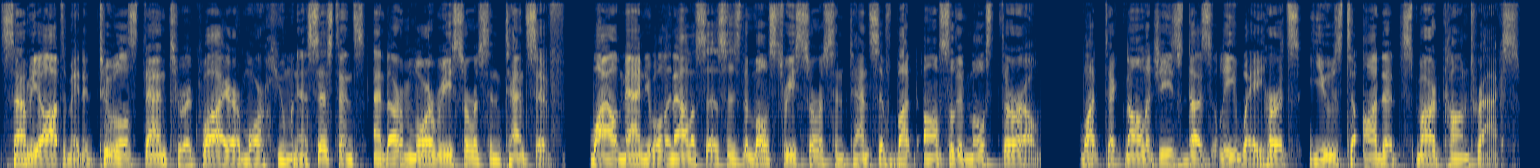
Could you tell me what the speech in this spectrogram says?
Semi-automated tools tend to require more human assistance and are more resource intensive while manual analysis is the most resource-intensive but also the most thorough. What technologies does Leeway Hertz use to audit smart contracts?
